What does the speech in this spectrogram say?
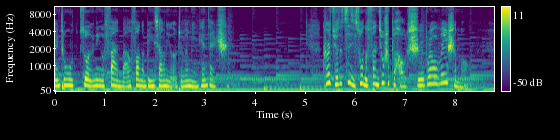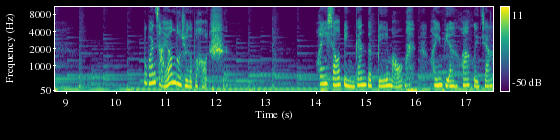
今天中午做的那个饭，把它放在冰箱里了，准备明天再吃。可是觉得自己做的饭就是不好吃，也不知道为什么。不管咋样都觉得不好吃。欢迎小饼干的鼻毛，欢迎彼岸花回家，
